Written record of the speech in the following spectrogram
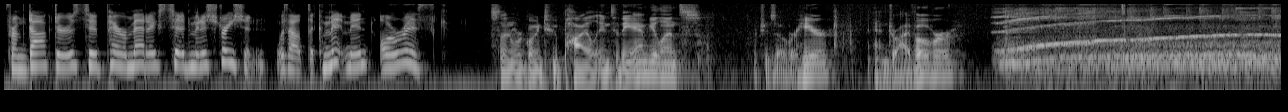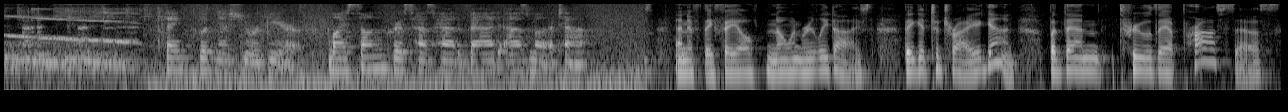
from doctors to paramedics to administration, without the commitment or risk. So then we're going to pile into the ambulance, which is over here, and drive over. Thank goodness you're here. My son Chris has had a bad asthma attack. And if they fail, no one really dies. They get to try again. But then through that process,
